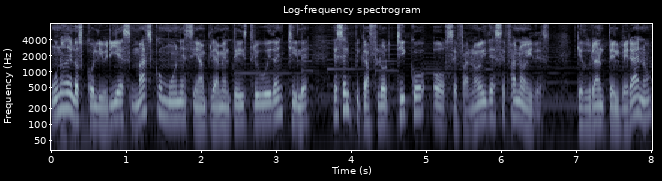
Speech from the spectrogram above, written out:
Uno de los colibríes más comunes y ampliamente distribuido en Chile es el picaflor chico o cefanoides cefanoides, que durante el verano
